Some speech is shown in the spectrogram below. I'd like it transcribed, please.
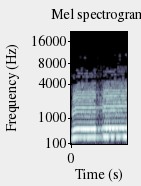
Mm-hmm.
